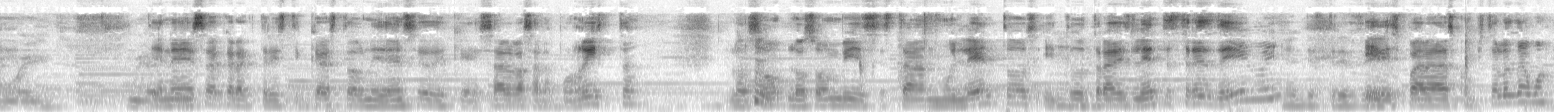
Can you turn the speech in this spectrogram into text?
Sí, muy tiene esa característica estadounidense de que salvas a la porrista. Los, los zombies están muy lentos y tú traes lentes 3D, güey. Lentes 3D. Y disparas con pistolas de agua.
